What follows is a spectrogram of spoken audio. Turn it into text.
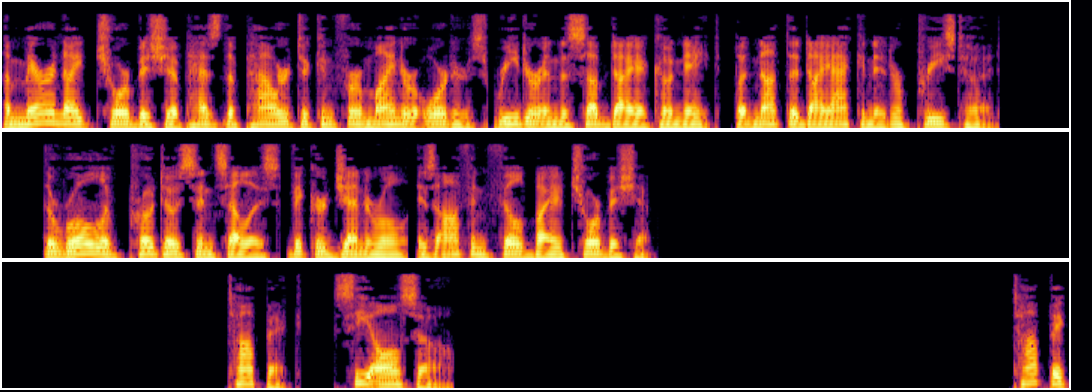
A Maronite chorbishop has the power to confer minor orders reader and the subdiaconate, but not the diaconate or priesthood. The role of protosyncellus vicar general is often filled by a chorbishop. Topic. See also Topic.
